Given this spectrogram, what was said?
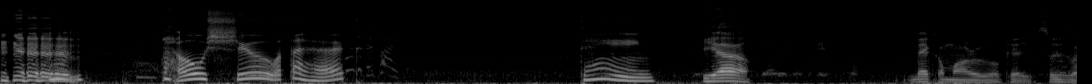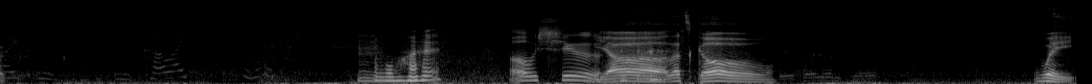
oh shoot! What the heck? Dang. yeah. Mechamaru. Okay, so he's like. hmm. What? Oh shoot. Yeah, let's go. Wait.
